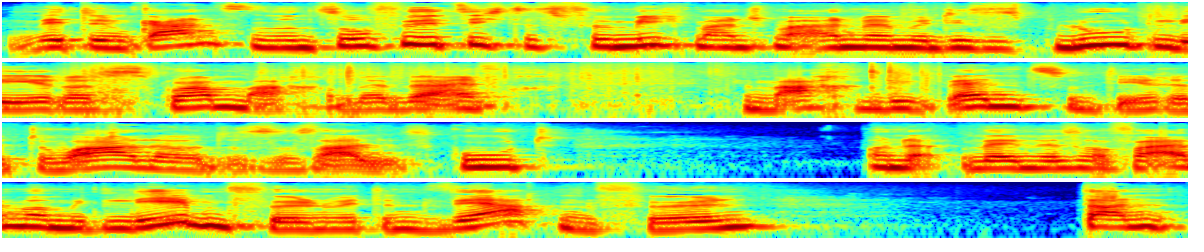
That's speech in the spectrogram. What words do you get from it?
mit dem Ganzen. Und so fühlt sich das für mich manchmal an, wenn wir dieses blutleere Scrum machen, wenn wir einfach wir machen die Events und die Rituale und das ist alles gut. Und wenn wir es auf einmal mit Leben füllen, mit den Werten füllen, dann,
